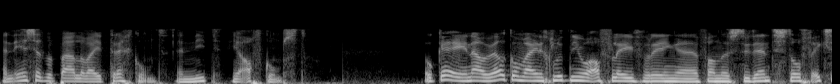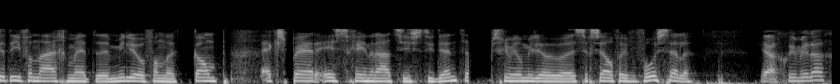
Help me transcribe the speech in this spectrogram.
en inzet bepalen waar je terechtkomt en niet je afkomst. Oké, nou welkom bij een gloednieuwe aflevering eh, van de Studentenstof. Ik zit hier vandaag met uh, Milio van der Kamp, expert eerste generatie studenten. Misschien wil Milio uh, zichzelf even voorstellen. Ja, goedemiddag.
